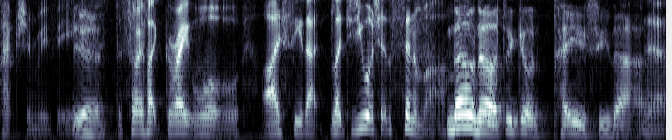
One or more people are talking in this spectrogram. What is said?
action movie. yeah. But something like Great Wall, I see that. Like, did you watch it at the cinema? No, no, I didn't go and pay to see that. Yeah.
